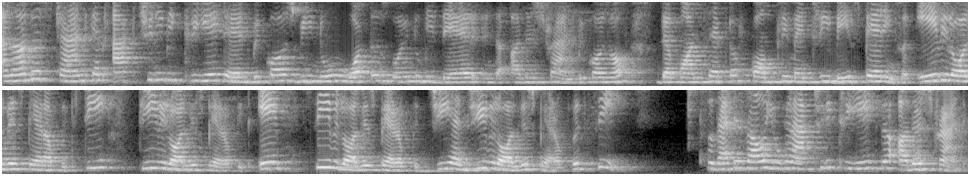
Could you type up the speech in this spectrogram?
another strand can actually be created because we know what is going to be there in the other strand because of the concept of complementary base pairing. So A will always pair up with T, T will always pair up with A, C will always pair up with G and G will always pair up with C. So that is how you can actually create the other strand.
